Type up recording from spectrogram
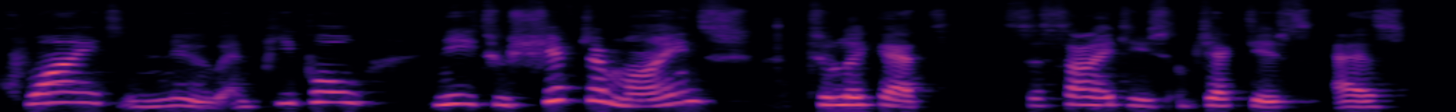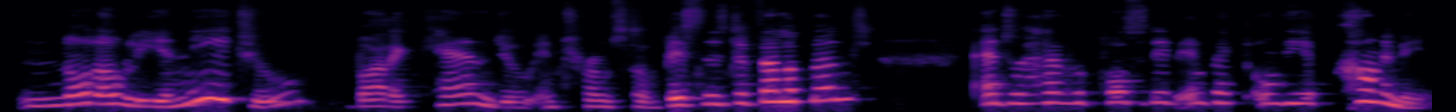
quite new, and people need to shift their minds to look at society's objectives as not only a need to, but a can do in terms of business development and to have a positive impact on the economy.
